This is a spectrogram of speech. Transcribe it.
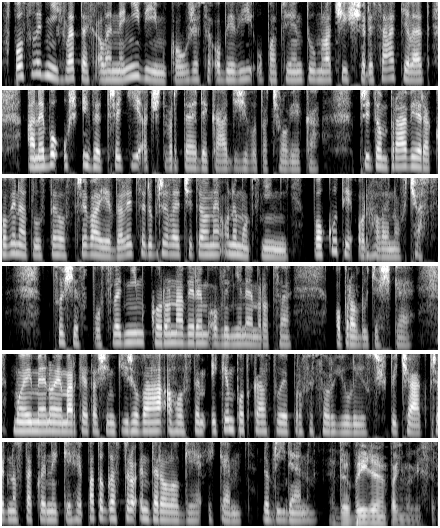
V posledních letech ale není výjimkou, že se objeví u pacientů mladších 60 let a nebo už i ve třetí a čtvrté dekádě života člověka. Přitom právě rakovina tlustého střeva je velice dobře léčitelné onemocnění, pokud je odhaleno včas, což je v posledních posledním koronavirem ovlivněném roce opravdu těžké. Moje jméno je Markéta Šenkýřová a hostem IKEM podcastu je profesor Julius Špičák, přednosta kliniky hepatogastroenterologie IKEM. Dobrý den. Dobrý den, paní magistr.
